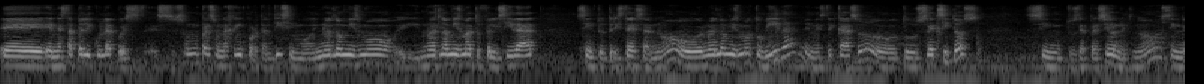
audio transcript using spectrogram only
Eh, en esta película, pues, es un personaje importantísimo. Y no es lo mismo, y no es la misma tu felicidad sin tu tristeza, ¿no? O no es lo mismo tu vida, en este caso, o tus éxitos, sin tus depresiones, ¿no? Sin,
